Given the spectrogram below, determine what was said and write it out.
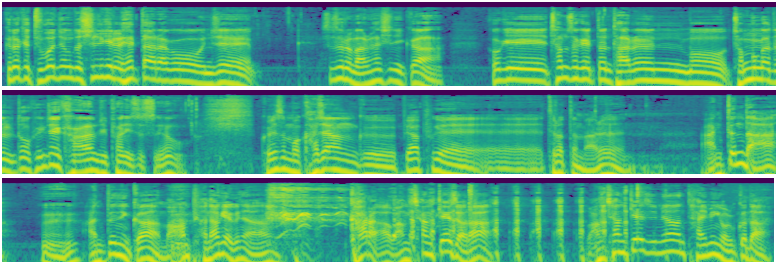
그렇게 두 번 정도 실기를 했다라고 이제 스스로 말을 하시니까 거기 참석했던 다른 뭐 전문가들도 굉장히 강한 비판이 있었어요. 그래서 뭐 가장 그 뼈 아프게 들었던 말은 안 뜬다. 네. 안 뜨니까 마음 편하게 그냥 가라. 왕창 깨져라. 왕창 깨지면 타이밍이 올 거다.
